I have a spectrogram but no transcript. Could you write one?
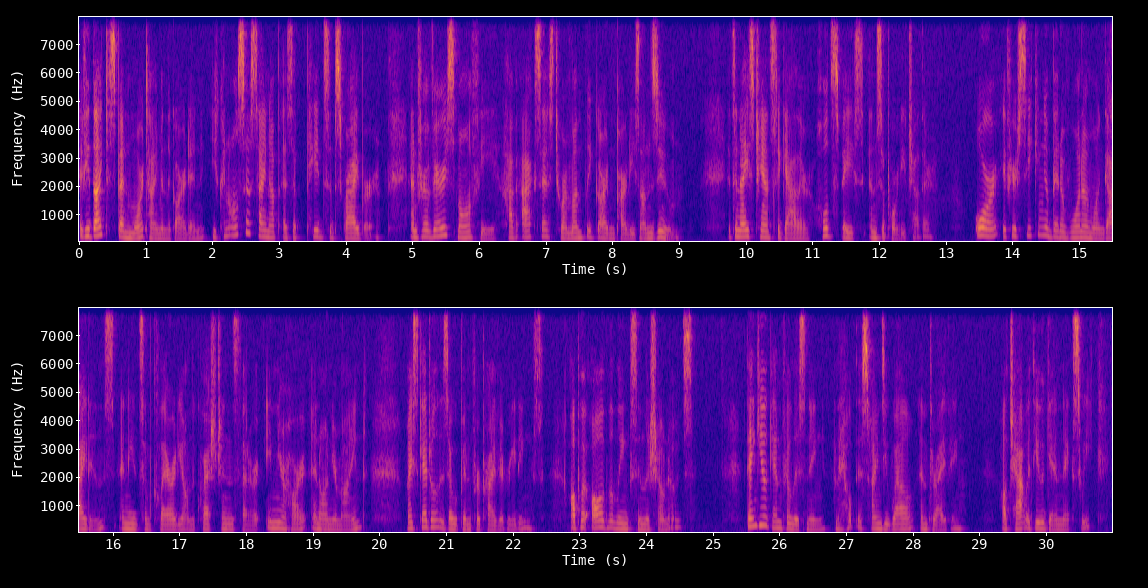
If you'd like to spend more time in the garden, you can also sign up as a paid subscriber, and for a very small fee, have access to our monthly garden parties on Zoom. It's a nice chance to gather, hold space, and support each other. Or if you're seeking a bit of one on one guidance and need some clarity on the questions that are in your heart and on your mind, my schedule is open for private readings. I'll put all the links in the show notes. Thank you again for listening, and I hope this finds you well and thriving. I'll chat with you again next week.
